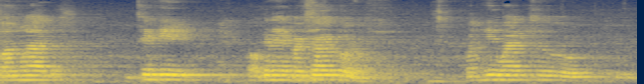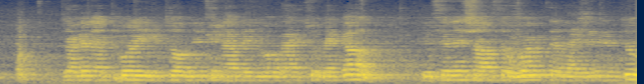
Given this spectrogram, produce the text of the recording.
বাংলা থেকে ওখানে প্রচার করো When he went to Jagannath Puri, he told Nityananda to go back to Bengal to finish off the work that I didn't do.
